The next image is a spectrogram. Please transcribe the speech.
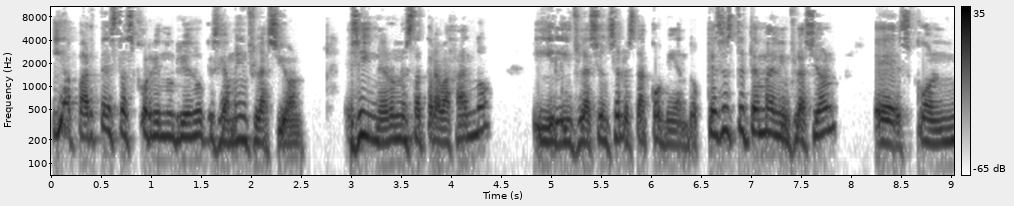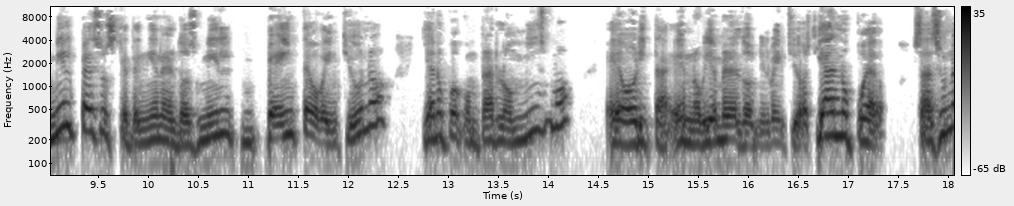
y aparte estás corriendo un riesgo que se llama inflación. Ese dinero no está trabajando y la inflación se lo está comiendo. ¿Qué es este tema de la inflación? Es con mil pesos que tenía en el 2020 o 21, ya no puedo comprar lo mismo eh, ahorita, en noviembre del 2022. Ya no puedo. O sea, hace un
